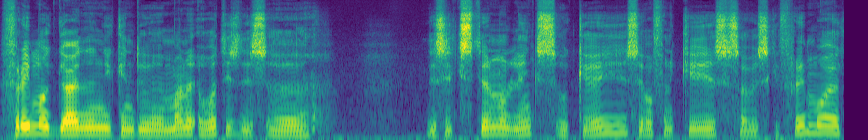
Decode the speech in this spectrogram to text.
framework guidance you can do what is this uh, this external links okay so often case cybersecurity framework.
